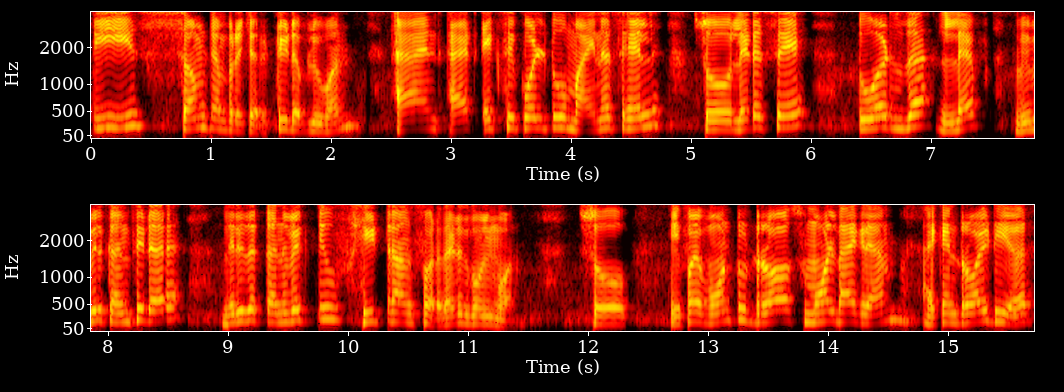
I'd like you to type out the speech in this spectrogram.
T is some temperature TW1 and at x equal to minus L so let us say towards the left we will consider there is a convective heat transfer that is going on. So if I want to draw a small diagram I can draw it here.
